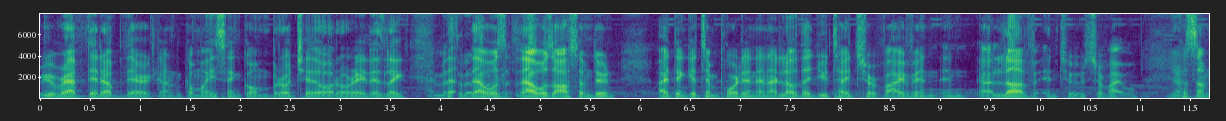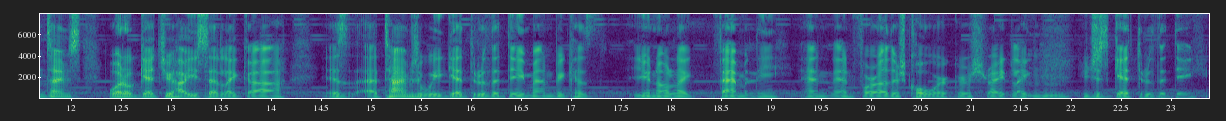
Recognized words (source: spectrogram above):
you wrapped it up there, con como dicen con broche de oro, right? It's like I messed that, it up. that was guys. that was awesome, dude. I think it's important, and I love that you tied survive and and uh, love into survival. yeah. Because sometimes what'll get you, how you said, like, uh, is at times we get through the day, man, because you know, like family and and for others, coworkers, right? Like Mhm. you just get through the day,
